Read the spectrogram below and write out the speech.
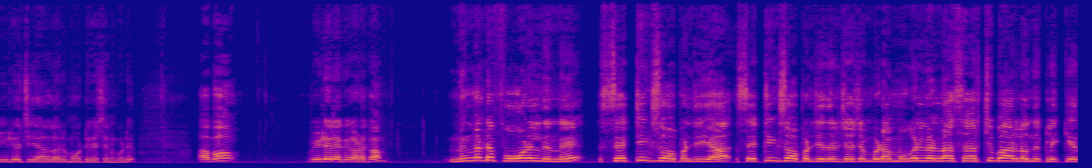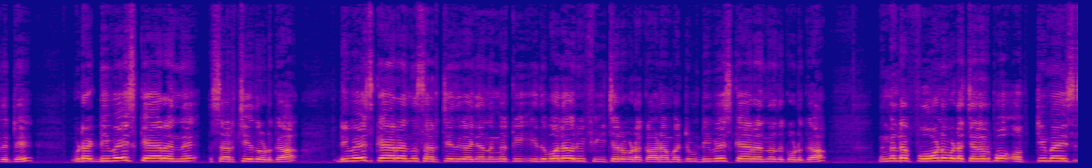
വീഡിയോ ചെയ്യാനുള്ള ഒരു മോട്ടിവേഷൻ കൂടി. അപ്പോൾ വീഡിയോയിലേക്ക് കിടക്കാം. നിങ്ങളുടെ ഫോണിൽ നിന്ന് സെറ്റിംഗ്സ് ഓപ്പൺ ചെയ്യുക സെറ്റിംഗ്സ് ഓപ്പൺ ചെയ്തതിനു ശേഷം ഇവിടെ മുകളിലുള്ള സെർച്ച് ബാറിൽ ഒന്ന് ക്ലിക്ക് ചെയ്തിട്ട് ഇവിടെ ഡിവൈസ് കെയർ എന്ന് സെർച്ച് ചെയ്ത് കൊടുക്കുക. ഡിവൈസ് കെയർ എന്ന് സെർച്ച് ചെയ്ത് കഴിഞ്ഞാൽ നിങ്ങൾക്ക് ഇതുപോലെ ഒരു ഫീച്ചർ ഇവിടെ കാണാൻ പറ്റും. ഡിവൈസ് കെയർ എന്നത് കൊടുക്കുക. നിങ്ങളുടെ ഫോൺ ഇവിടെ ചിലപ്പോൾ ഒപ്റ്റിമൈസ്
